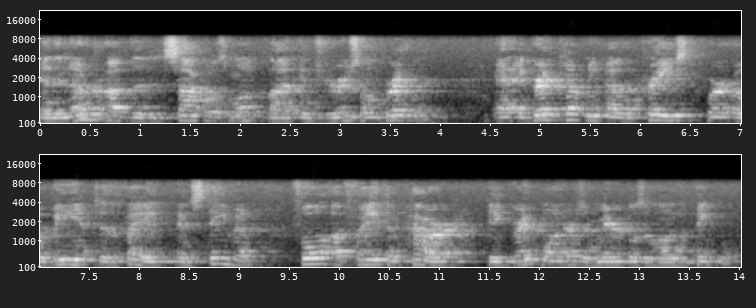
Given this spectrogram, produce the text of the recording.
and the number of the disciples multiplied in Jerusalem greatly. And a great company of the priests were obedient to the faith, and Stephen, full of faith and power, did great wonders and miracles among the people.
